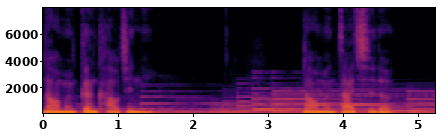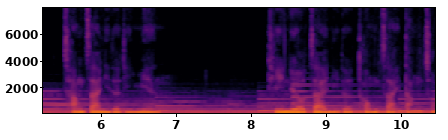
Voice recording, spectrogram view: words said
让我们更靠近你，让我们再次的藏在你的里面，停留在你的同在当中。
